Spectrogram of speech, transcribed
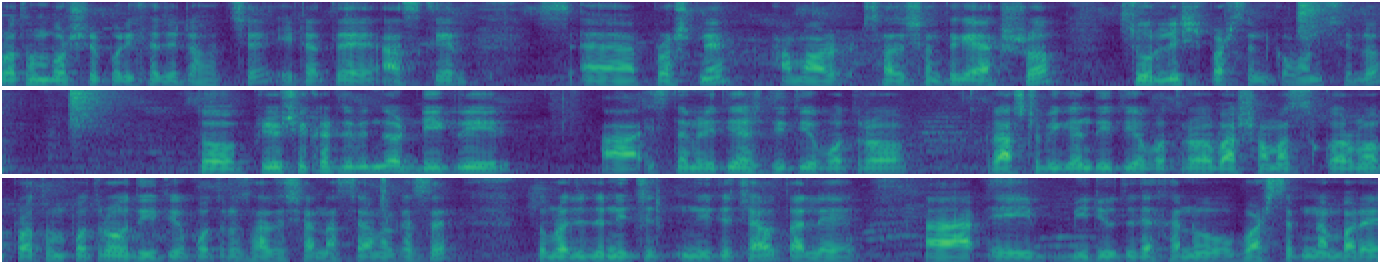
প্রথম বর্ষের পরীক্ষা যেটা হচ্ছে, এটাতে আজকের প্রশ্নে আমার সাজেশন থেকে একশো চল্লিশ পার্সেন্ট কমন ছিল। তো প্রিয় শিক্ষার্থীবৃন্দ, ডিগ্রির ইসলামের ইতিহাস দ্বিতীয় পত্র রাষ্ট্রবিজ্ঞান দ্বিতীয় পত্র বা সমাজকর্ম প্রথম পত্র ও দ্বিতীয় পত্র সাজেশন আছে আমার কাছে। তোমরা যদি নিতে চাও তাহলে এই ভিডিওতে দেখানো হোয়াটসঅ্যাপ নাম্বারে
